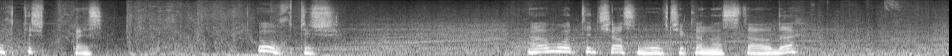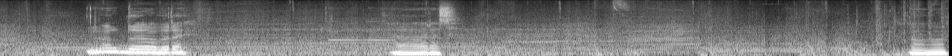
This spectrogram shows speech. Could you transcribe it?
Ах ти ж пес. Ух ти ж. А от і час Вовчика настав, да? Ну добре. Зараз. Ага.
